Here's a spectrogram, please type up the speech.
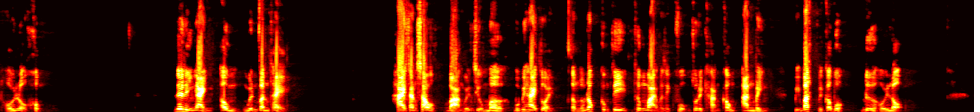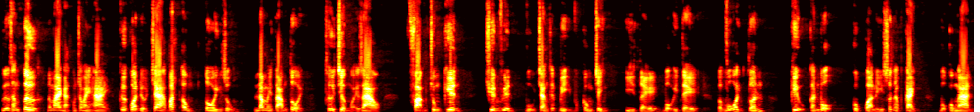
hối lộ khủng. Đây là hình ảnh ông Nguyễn Văn Thể. Hai tháng sau, bà Nguyễn Diệu Mơ, 42 tuổi, Tổng Giám đốc Công ty Thương mại và Dịch vụ Du lịch Hàng không An Bình bị bắt với cáo buộc đưa hối lộ. Giữa tháng 4 năm 2022, cơ quan điều tra bắt ông Tô Anh Dũng, 58 tuổi, Thứ trưởng Ngoại giao, Phạm Trung Kiên, chuyên viên vụ trang thiết bị và công trình y tế Bộ Y tế và Vũ Anh Tuấn, cựu cán bộ Cục Quản lý xuất nhập cảnh Bộ Công an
